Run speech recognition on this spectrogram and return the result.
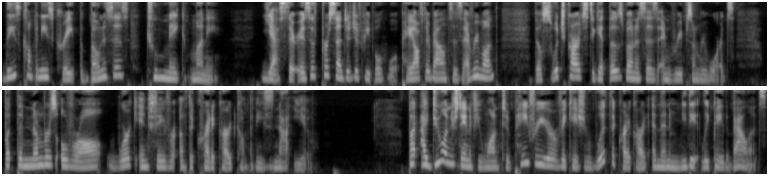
these companies create the bonuses to make money. Yes, there is a percentage of people who will pay off their balances every month. They'll switch cards to get those bonuses and reap some rewards. But the numbers overall work in favor of the credit card companies, not you. But I do understand if you want to pay for your vacation with the credit card and then immediately pay the balance.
